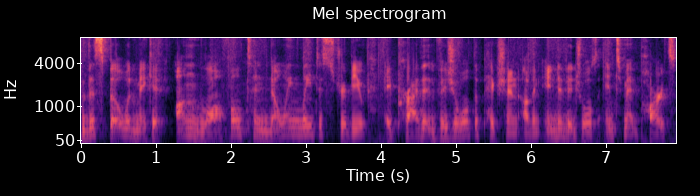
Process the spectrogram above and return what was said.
this bill would make it unlawful to knowingly distribute a private visual depiction of an individual's intimate parts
